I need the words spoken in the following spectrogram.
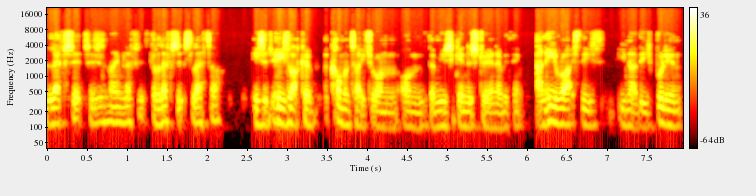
Lefsetz is his name. Lefsetz, the Lefsetz letter. He's a, he's like a, a commentator on on the music industry and everything, and he writes these you know these brilliant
